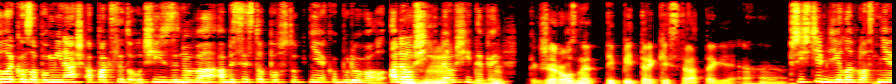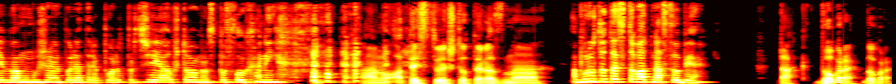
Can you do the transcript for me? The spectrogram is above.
to jako zapomínáš a pak se to učíš znova, aby si to postupně jako budoval. A další, mm-hmm, další typy. Mm-hmm. Takže různé typy, triky, strategie. Aha. Příštím díle vlastně vám můžeme podat report, protože já už to mám rozposlouchaný. ano, a testuješ to teraz na... A budu to testovat na sobě. Tak, dobré, dobré.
